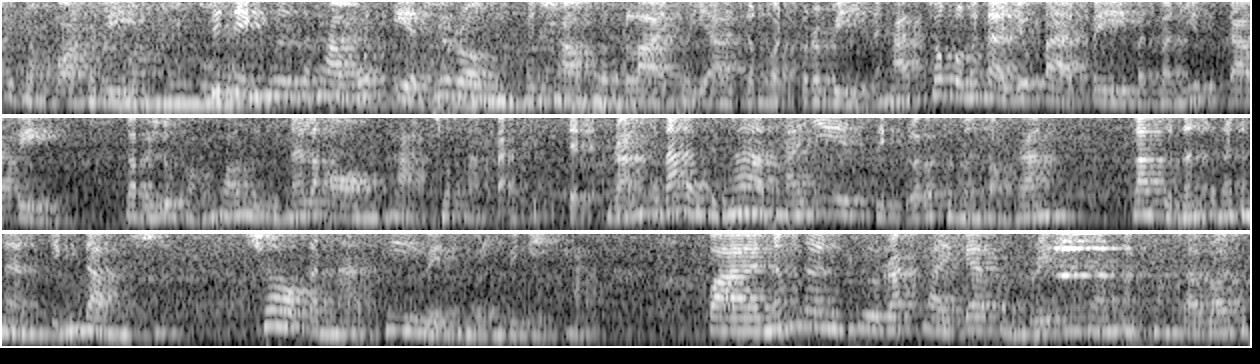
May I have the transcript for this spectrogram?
116 ปอนด์พอดี ชื่อจริงคือคทาวุฒิเอียดพิรม เป็นชาวอำเภอปลายพยาจังหวัดกระบี่นะคะชกมาตั้งแต่อายุ 8 ปี ปัจจุบันอายุ 19 ปี ก็เป็นลูกของพ่อคือคุณแม่ละอองค่ะชกมา 87 ครั้ง ชนะ 65 แพ้ 20 แล้วก็เสมอ 2 ครั้ง ล่าสุดนั้นชนะคะแนนสิงห์ดำโชคกันนะที่เวทีมวยลุมพินีค่ะ ฝ่ายน้ำเงินคือรักชัยแก้วสำริดนะคะหนักชามชาวร้อยสิบ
